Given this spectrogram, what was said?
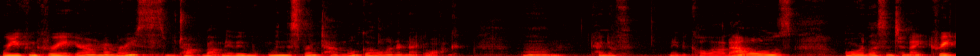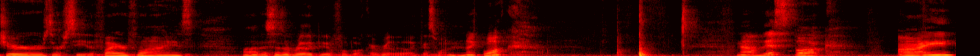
where you can create your own memories. We'll talk about maybe when the springtime we'll go on a night walk um, kind of maybe call out owls or listen to night creatures or see the fireflies. Uh, this is a really beautiful book. I really like this one, Night Walk. Now, this book, I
